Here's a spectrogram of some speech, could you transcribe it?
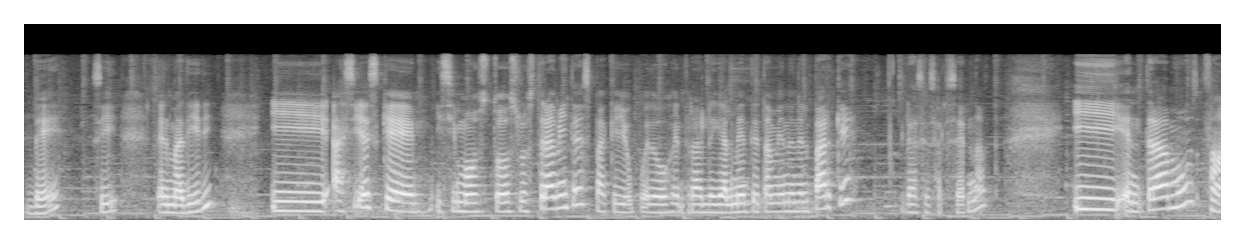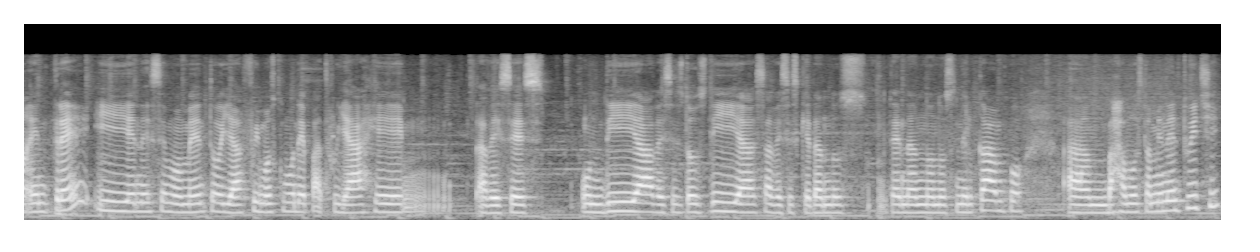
B, ¿sí? del Madidi. Y así es que hicimos todos los trámites para que yo pueda entrar legalmente también en el parque, gracias al CERNAP. Y entramos, sea, entré y en ese momento ya fuimos como de patrullaje, a veces un día, a veces dos días, a veces quedándonos, quedándonos en el campo. bajamos también el Twitchy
